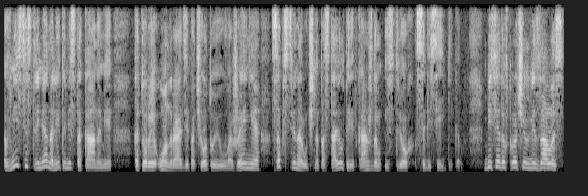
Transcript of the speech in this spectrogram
вместе с тремя налитыми стаканами которые он ради почёту и уважения собственноручно поставил перед каждым из трёх собеседников. Беседа, впрочем, вязалась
